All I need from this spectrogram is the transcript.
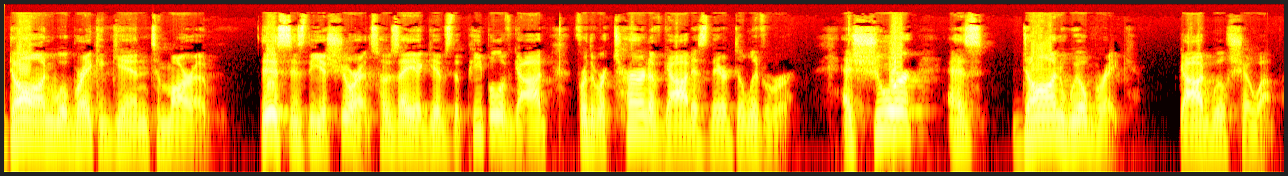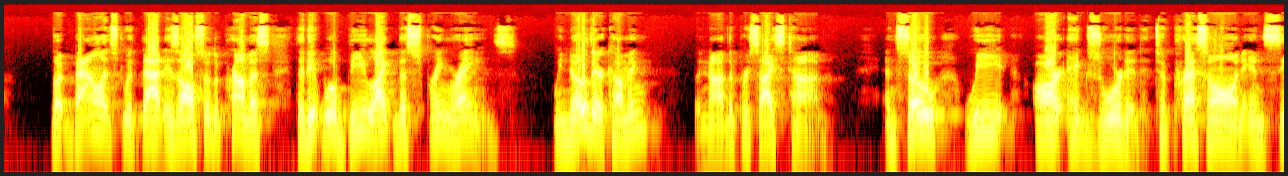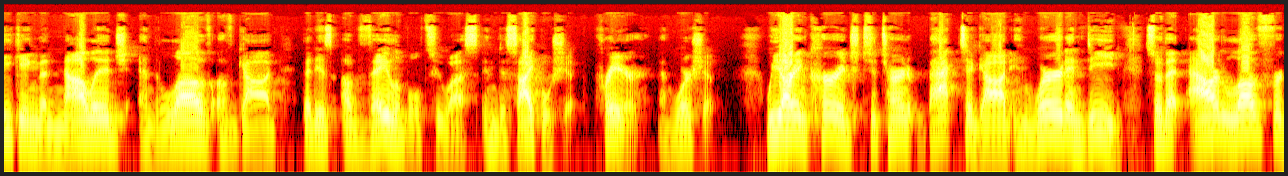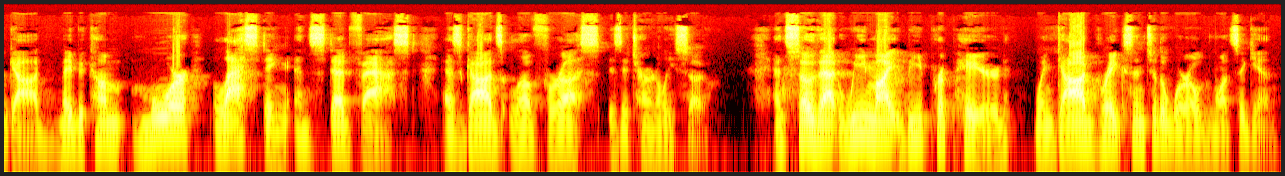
Dawn will break again tomorrow. This is the assurance Hosea gives the people of God for the return of God as their deliverer. As sure as dawn will break, God will show up. But balanced with that is also the promise that it will be like the spring rains. We know they're coming, but not the precise time. And so we are exhorted to press on in seeking the knowledge and love of God that is available to us in discipleship, prayer, and worship. We are encouraged to turn back to God in word and deed so that our love for God may become more lasting and steadfast as God's love for us is eternally so. And so that we might be prepared when God breaks into the world once again.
